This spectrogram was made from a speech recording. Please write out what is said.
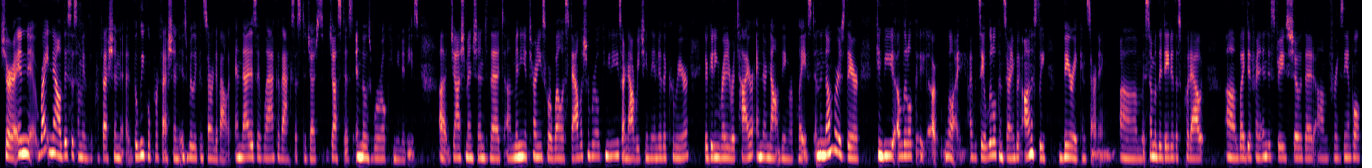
Sure. And right now, this is something that the profession, uh, the legal profession, is really concerned about, and that is a lack of access to just, justice in those rural communities. Uh, Josh mentioned that uh, many attorneys who are well established in rural communities are now reaching the end of their career. They're getting ready to retire, and they're not being replaced. And the numbers there can be a little, uh, well, I, I, would say a little concerning, but honestly, very concerning. Um, some of the data that's put out um, by different industries show that, um, for example,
